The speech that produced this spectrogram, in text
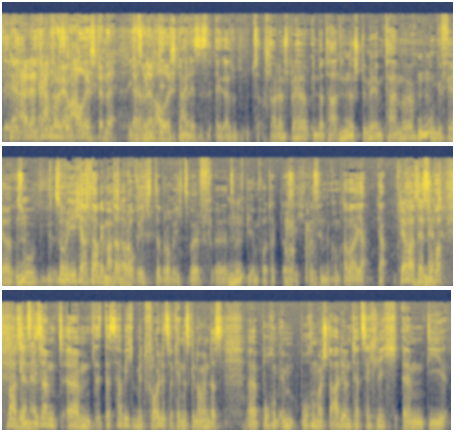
der hat so eine raue Stimme. Ich Der hat so habe eine raue Stimme. Nein, das ist äh, also Stadionsprecher in der Tat in der Stimme im Timbre ungefähr so So wie ich jetzt da, vorgemacht da, da habe. brauche ich da brauche ich zwölf äh, zwölf zwölf Bier am Vortag, dass ich das hinbekomme. Aber ja, ja. Der war sehr super. nett. War sehr Insgesamt, ähm, das habe ich mit Freude zur Kenntnis genommen, dass äh, Bochum im Bochumer Stadion tatsächlich ähm, die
